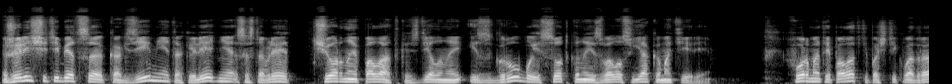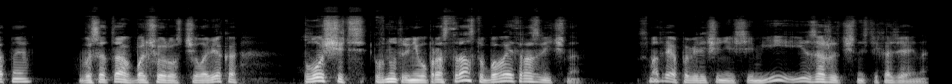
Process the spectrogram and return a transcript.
Жилище тибетца, как зимнее, так и летнее, составляет черная палатка, сделанная из грубой, сотканной из волос яка материи. Форма этой палатки почти квадратная, высота в большой рост человека, площадь внутреннего пространства бывает различна смотря по величине семьи и зажиточности хозяина.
